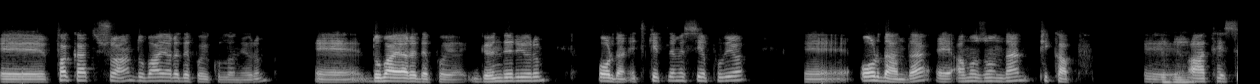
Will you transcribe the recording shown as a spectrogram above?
Eee, fakat şu an Dubai Ara Depo'yu kullanıyorum. Eee, Dubai Ara Depo'ya gönderiyorum. Oradan etiketlemesi yapılıyor. Eee, oradan da, eee, Amazon'dan pick-up, Hı eee, hı. ATS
